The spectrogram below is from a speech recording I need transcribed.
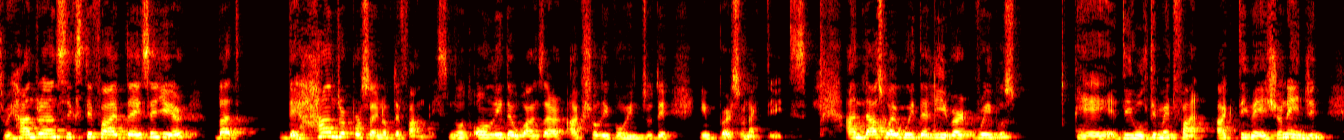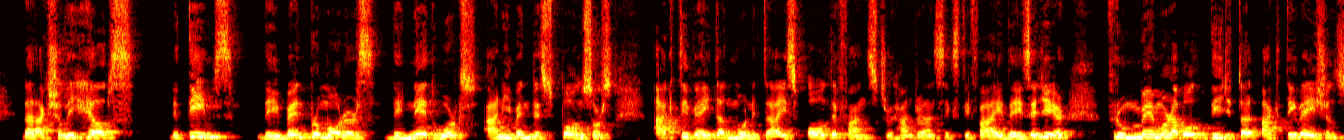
365 days a year, but the 100% of the fan base, not only the ones that are actually going to the in-person activities. And that's why we deliver Rebus, uh, the ultimate fan activation engine that actually helps the teams, the event promoters, the networks, and even the sponsors activate and monetize all the fans 365 days a year through memorable digital activations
